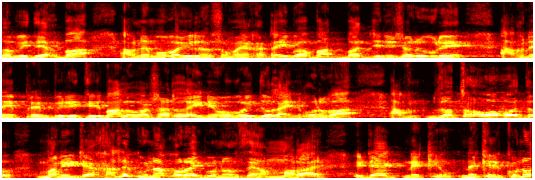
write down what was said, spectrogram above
ছবি দেখবা, আপনি মোবাইলের সময় কাটাইবা বাদ বাদ জিনিসের উপরে, আপনি প্রেম প্রীতির ভালোবাসার লাইনে অবৈধ লাইন করবা যত অবৈধ মানে এটা খালি গুণা করাইব নফসে আম্মারা, এটা নেকি, নেকির কোনো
